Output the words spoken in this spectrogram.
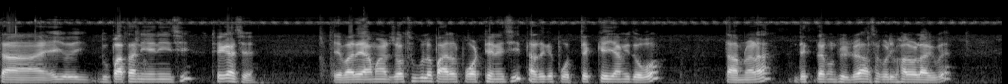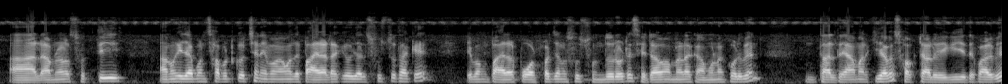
তা এই ওই দু পাতা নিয়ে নিয়েছি, ঠিক আছে। এবারে আমার যতগুলো পায়রার পট টেনেছি, তাদেরকে প্রত্যেককেই আমি দেবো। তা আপনারা দেখতে থাকুন ভিডিওটা, আশা করি ভালো লাগবে। আর আপনারা সত্যি আমাকে যেমন সাপোর্ট করছেন এবং আমাদের পায়রাটাকেও যাতে সুস্থ থাকে এবং পায়রার পরপর যেন খুব সুন্দর ওঠে, সেটাও আপনারা কামনা করবেন। তাহলে আমার কী হবে? শখটা আরও এগিয়ে যেতে পারবে।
